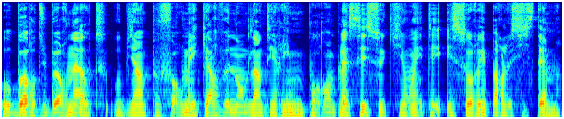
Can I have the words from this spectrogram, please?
au bord du burn-out, ou bien peu formé car venant de l'intérim pour remplacer ceux qui ont été essorés par le système,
